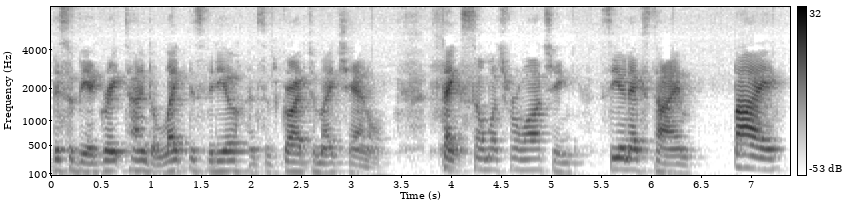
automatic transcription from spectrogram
this would be a great time to like this video and subscribe to my channel. Thanks so much for watching. See you next time. Bye.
